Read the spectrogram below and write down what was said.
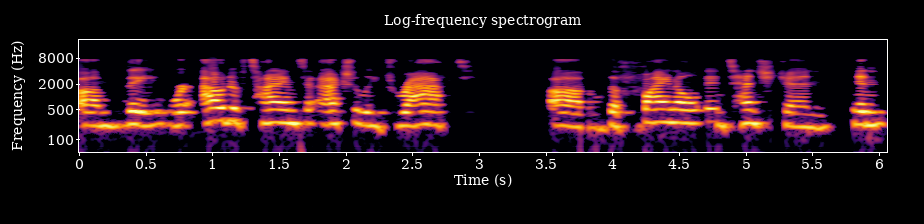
um, they were out of time to actually draft uh, the final intention in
